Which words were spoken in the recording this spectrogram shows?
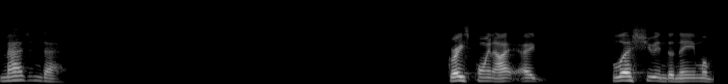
Imagine that. Grace Point, I, I bless you in the name of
